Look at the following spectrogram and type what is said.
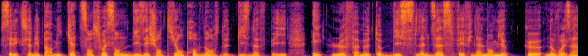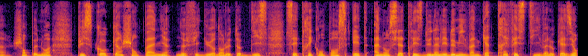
sélectionnés parmi 470 échantillons en provenance de 19 pays et le fameux top 10. L'Alsace fait finalement mieux que nos voisins champenois, puisqu'aucun champagne ne figure dans le top 10. Cette récompense est annonciatrice d'une année 2024 très festive à l'occasion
